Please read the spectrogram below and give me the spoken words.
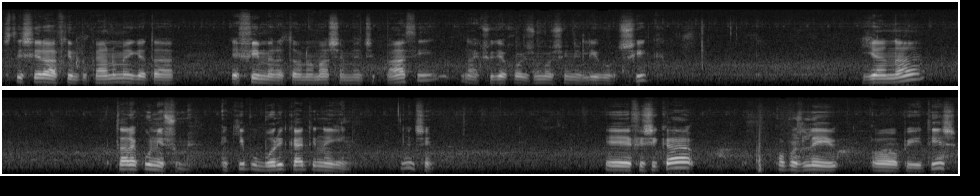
στη σειρά αυτή που κάνουμε για τα εφήμερα τα ονομάσαμε έτσι πάθη, να ο διαχωρισμός είναι λίγο sick για να ταρακουνήσουμε εκεί που μπορεί κάτι να γίνει. Έτσι. Ε, φυσικά, όπως λέει ο ποιητής,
